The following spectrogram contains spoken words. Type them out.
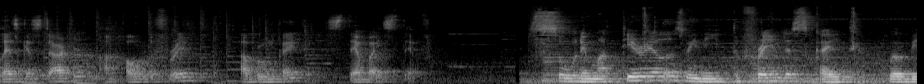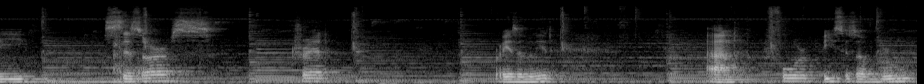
Let's get started on how to frame a broom kite step by step. So the materials we need to frame this kite will be scissors thread razor blade and four pieces of broom.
